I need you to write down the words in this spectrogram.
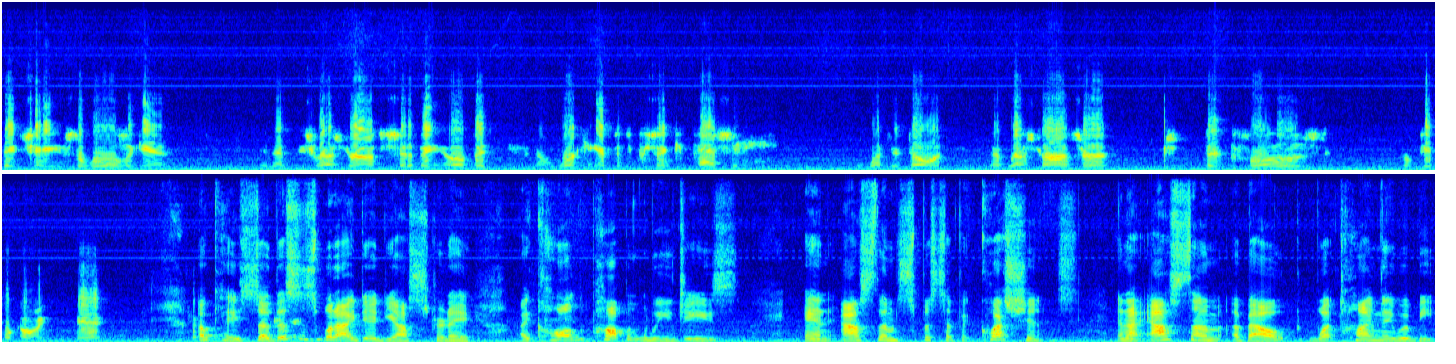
they changed the rules again, and that these restaurants, instead of being open, they're working at 50% capacity. What they're doing, that restaurants are, they're closed from people going in. Okay, so this is what I did yesterday. I called Papa Luigi's and asked them specific questions. And I asked them about what time they would be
